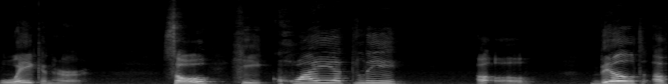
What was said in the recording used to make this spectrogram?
waken her. So he quietly, uh oh, built a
